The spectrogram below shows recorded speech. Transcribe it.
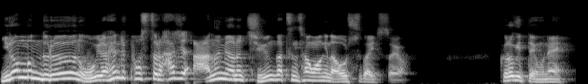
이런 분들은 오히려 hand first를 하지 않으면 지금 같은 상황이 나올 수가 있어요. 그렇기 때문에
